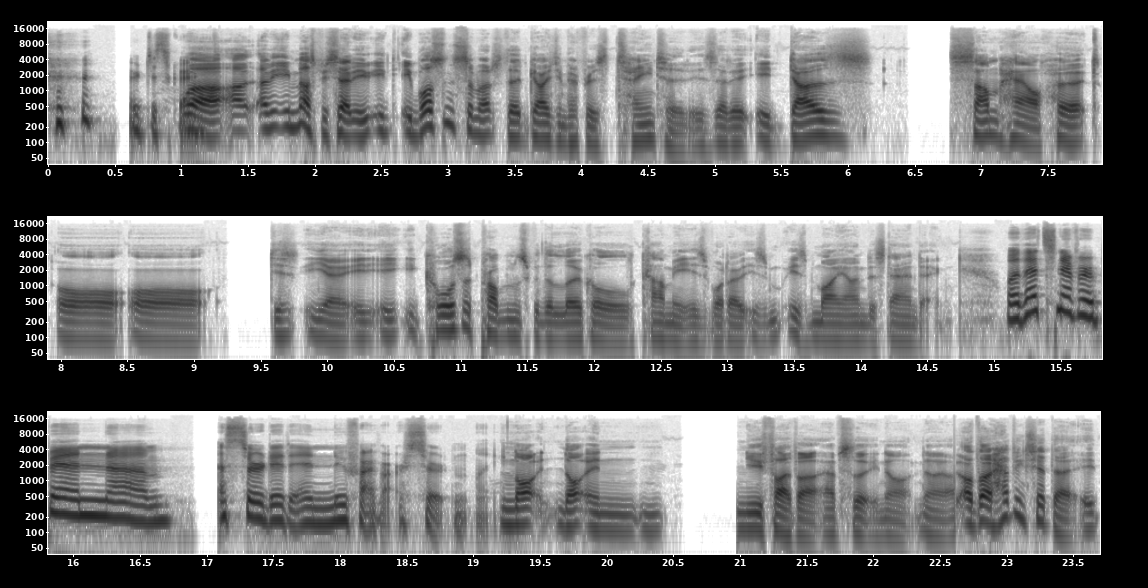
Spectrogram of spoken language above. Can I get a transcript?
or described. Well, I mean it must be said it, it wasn't so much that Gaijin Pepper is tainted is that it, it does somehow hurt or or you know, it, it causes problems with the local kami, is what I, is is my understanding. Well, that's never been um, asserted in New Five R, certainly. Not not in New Five R, absolutely not. No. Although having said that, it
